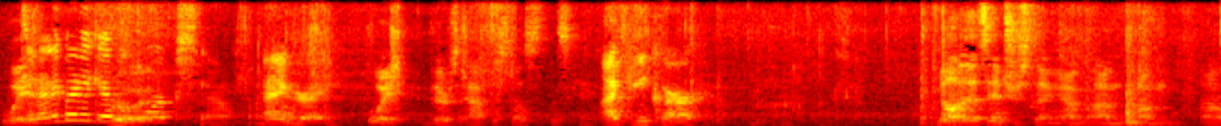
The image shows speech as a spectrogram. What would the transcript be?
Wait, Did anybody get Really? forks? No. I agree. wait, there's applesauce in this cake? I concur. No, that's interesting. I'm, I'm, I'm, um,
